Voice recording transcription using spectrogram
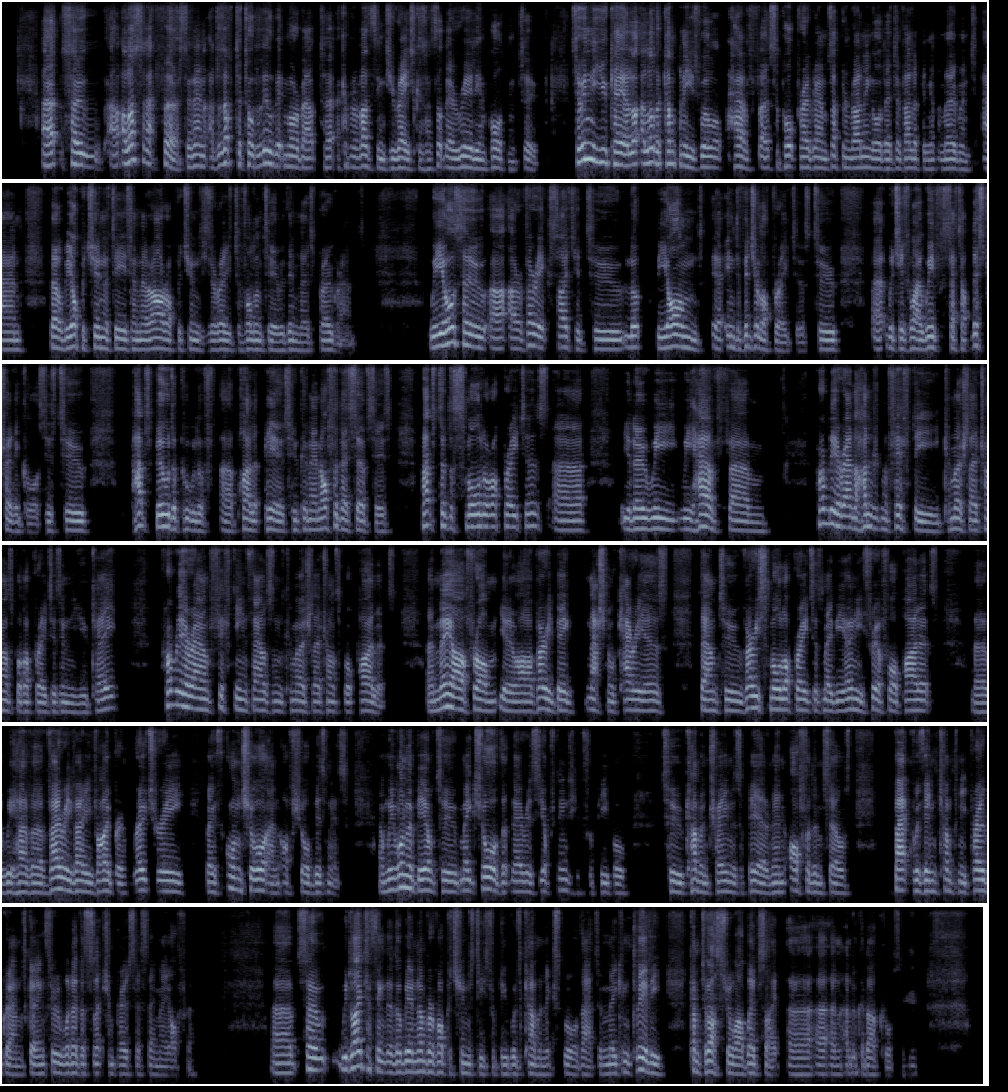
Uh, so I'll answer that first, and then I'd love to talk a little bit more about uh, a couple of other things you raised because I thought they're really important too. So in the UK, a lot, a lot of companies will have uh, support programs up and running, or they're developing at the moment, and there will be opportunities, and there are opportunities already to volunteer within those programs. We also uh, are very excited to look beyond uh, individual operators to, which is why we've set up this training course, is to perhaps build a pool of uh, pilot peers who can then offer their services, perhaps to the smaller operators. Uh, you know, we we have um, probably around 150 commercial air transport operators in the UK, probably around 15,000 commercial air transport pilots, and they are from you know our very big national carriers down to very small operators, maybe only three or four pilots. Uh, we have a very very vibrant rotary, both onshore and offshore business. And we want to be able to make sure that there is the opportunity for people to come and train as a peer and then offer themselves back within company programs going through whatever selection process they may offer. Uh, so we'd like to think that there'll be a number of opportunities for people to come and explore that, and they can clearly come to us through our website uh, uh and, and, look at our courses.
